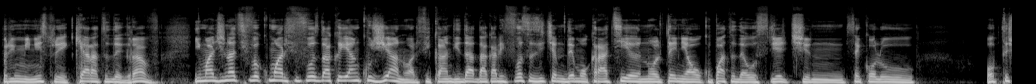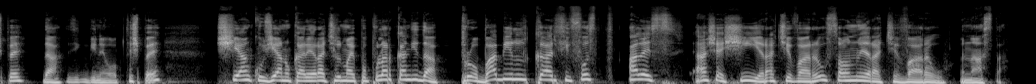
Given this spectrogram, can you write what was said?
prim-ministru, e chiar atât de grav? Imaginați-vă cum ar fi fost dacă Ian Cujianu ar fi candidat, dacă ar fi fost, să zicem, democrație în Oltenia ocupată de austrieci în secolul 18? Da, zic bine, 18 și Ian Cujianu, care era cel mai popular candidat. Probabil că ar fi fost ales. Așa și era ceva rău sau nu era ceva rău în asta?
